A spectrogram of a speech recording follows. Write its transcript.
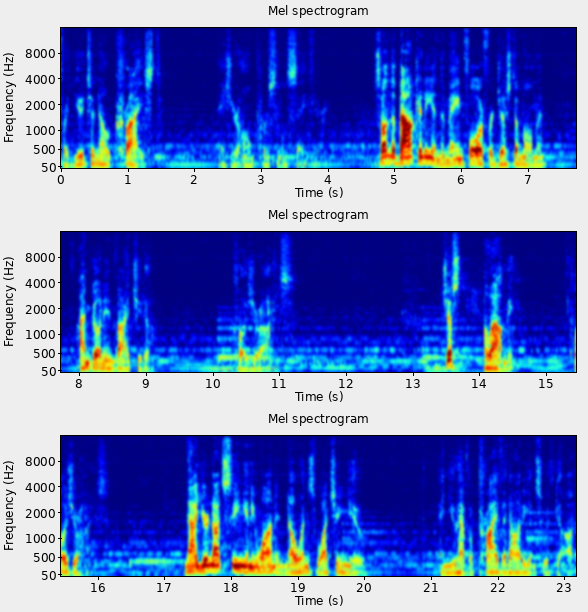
for you to know Christ as your own personal Savior. So on the balcony and the main floor for just a moment, I'm going to invite you to close your eyes. Just allow me. Close your eyes. Now you're not seeing anyone and no one's watching you. And you have a private audience with God.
